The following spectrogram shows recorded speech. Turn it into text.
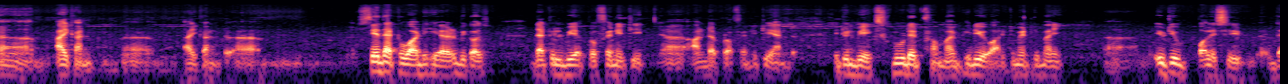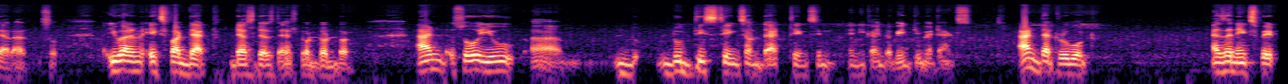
Uh, I can't, uh, I can't um, say that word here because that will be a profanity uh, under profanity and it will be excluded from my video. Ultimately, my uh, YouTube policy there are so you are an expert that dash dash dash dot dot dot, and so you um, do, do these things or that things in any kind of intimate acts and that robot as an expert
